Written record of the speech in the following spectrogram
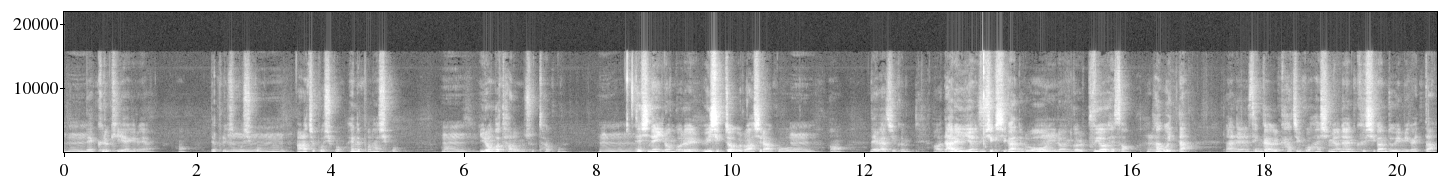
음, 네 그렇게 이야기를 해요. 어, 넷플릭스 음, 보시고 음, 만화책 보시고 핸드폰 하시고 어, 음, 이런 거 다 너무 좋다고 음, 대신에 이런 거를 의식적으로 하시라고 음, 어, 내가 지금 어, 나를 위한 휴식 시간으로 음. 이런 걸 부여해서 음, 하고 있다 라는 생각을 가지고 하시면은 그 시간도 의미가 있다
